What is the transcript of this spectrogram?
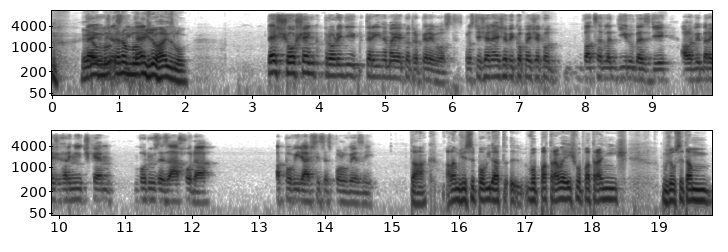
jenom, jenom mluvíš do hajzlu to je Shawshank pro lidi, kteří nemají jako trpělivost. Prostě, že ne, že vykopeš jako 20 let díru ve zdi, ale vybereš hrníčkem vodu ze záchoda a povídáš si se spoluvězni. Tak, ale můžeš si povídat, eh, opatravejš, opatraníš, můžou si tam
